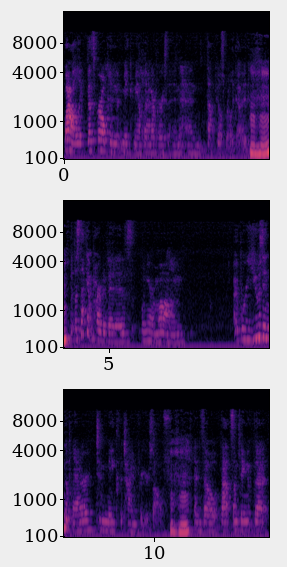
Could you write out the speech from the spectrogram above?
wow like this girl can make me a planner person and that feels really good mm-hmm. but the second part of it is when you're a mom we're using the planner to make the time for yourself mm-hmm. and so that's something that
